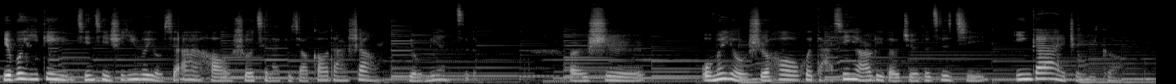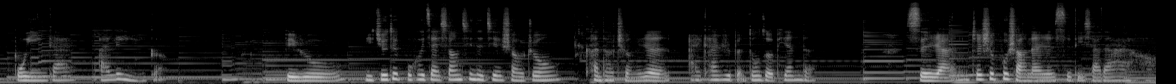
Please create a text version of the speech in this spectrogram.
也不一定仅仅是因为有些爱好说起来比较高大上、有面子，而是我们有时候会打心眼儿里的觉得自己应该爱这一个，不应该爱另一个。比如，你绝对不会在相亲的介绍中看到承认爱看日本动作片的，虽然这是不少男人私底下的爱好。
